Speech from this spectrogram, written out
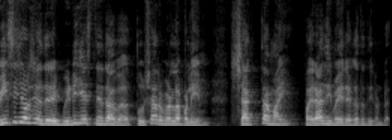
പി സി ജോർജിനെതിരെ ബി ഡി എസ് നേതാവ് തുഷാർ വെള്ളപ്പള്ളിയും ശക്തമായി പരാതിയുമായി രംഗത്തെത്തിയിട്ടുണ്ട്.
